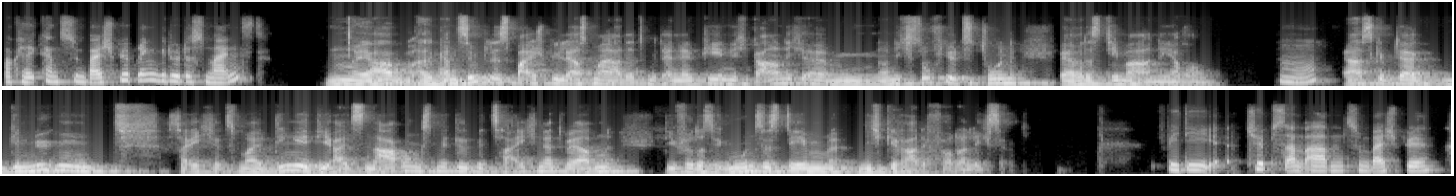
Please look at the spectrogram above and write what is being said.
Okay, kannst du ein Beispiel bringen, wie du das meinst? Naja, ein ganz simples Beispiel erstmal hat jetzt mit NLP nicht gar nicht, ähm, noch nicht so viel zu tun, wäre das Thema Ernährung. Mhm. Ja, es gibt ja genügend, sage ich jetzt mal, Dinge, die als Nahrungsmittel bezeichnet werden, die für das Immunsystem nicht gerade förderlich sind. Wie die Chips am Abend zum Beispiel.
